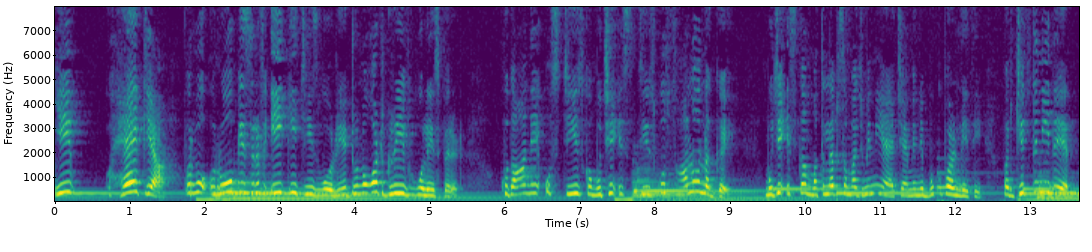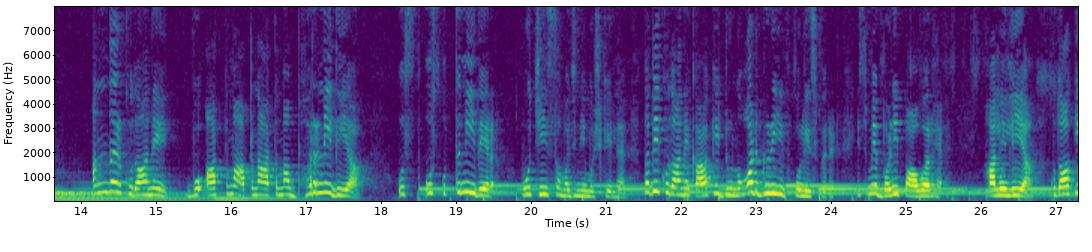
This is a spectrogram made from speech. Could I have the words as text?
ये है क्या? पर वो रो के सिर्फ़ एक ही चीज़ बोल रही है do not grieve Holy Spirit खुदा ने उस चीज़ को, मुझे इस चीज़ को सालों लग गए। मुझे इसका मतलब समझ में नहीं आया, चाहे मैंने बुक पढ़ ली थी, पर जितनी देर अंदर खुदा ने वो आत्मा, अपना आत्मा भर नहीं दिया, उस उस उतनी देर वो चीज़ समझनी मुश्किल है। तभी खुदा ने कहा कि do not grieve Holy Spirit इसमें बड़ी पावर है। हाले लिया खुदा के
